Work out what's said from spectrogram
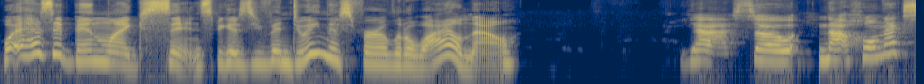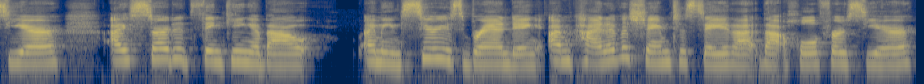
What has it been like since? Because you've been doing this for a little while now. Yeah. So that whole next year, I started thinking about I mean, serious branding. I'm kind of ashamed to say that that whole first year,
